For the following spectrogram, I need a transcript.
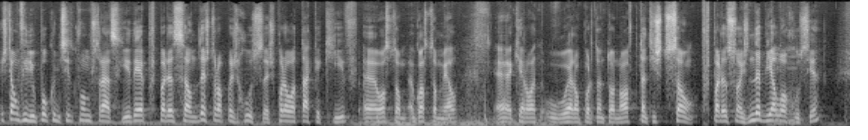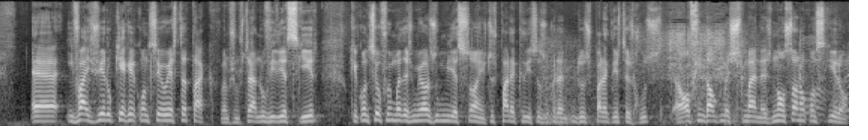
isto é um vídeo pouco conhecido que vou mostrar a seguir, é a preparação das tropas russas para o ataque a Kiev, a Gostomel, que era o aeroporto Antonov. Portanto, isto são preparações na Bielorrússia. Uh, e vais ver o que é que aconteceu este ataque. Vamos mostrar no vídeo a seguir. O que aconteceu foi uma das maiores humilhações dos paraquedistas, dos paraquedistas russos. Ao fim de algumas semanas, não só não conseguiram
